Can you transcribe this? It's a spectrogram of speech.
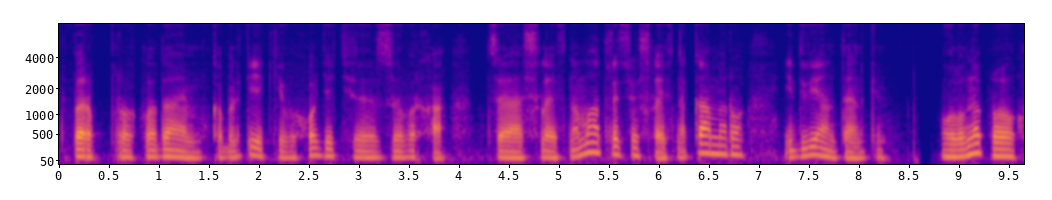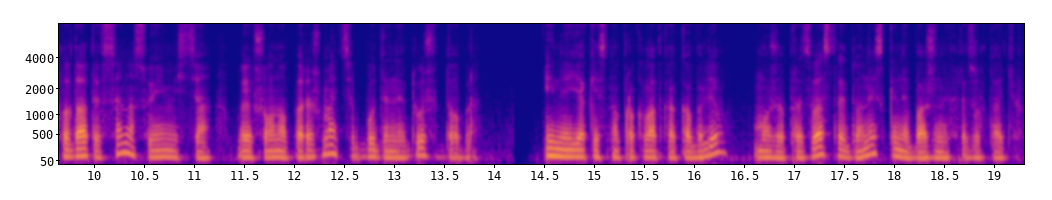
Тепер прокладаємо кабельки, які виходять е, з верха. Це шлейф на матрицю, шлейф на камеру і дві антенки. Головне прокладати все на свої місця, бо якщо воно пережметься, буде не дуже добре. І неякісна прокладка кабелів може призвести до низки небажаних результатів,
